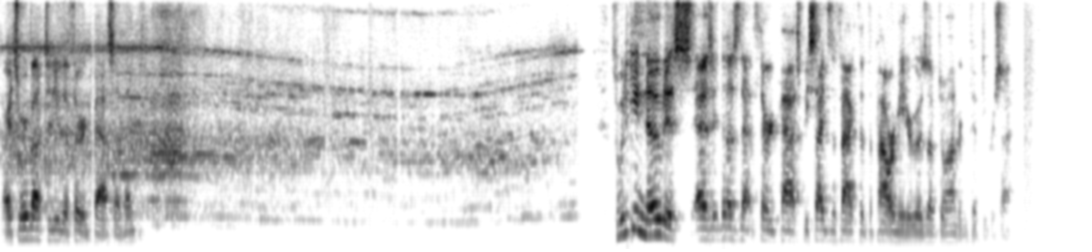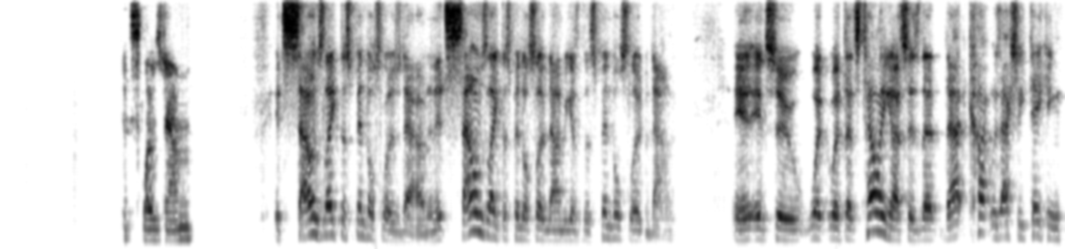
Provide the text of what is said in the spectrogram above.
All right, so we're about to do the third pass, I think. So what do you notice as it does that third pass, besides the fact that the power meter goes up to 150%? It slows down. It sounds like the spindle slows down, and it sounds like the spindle slowed down because the spindle slowed down. And, and so what, what that's telling us is that that cut was actually taking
